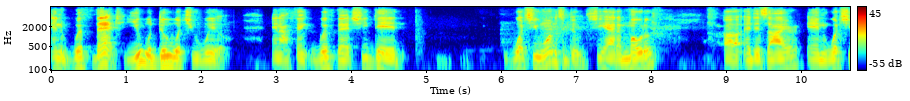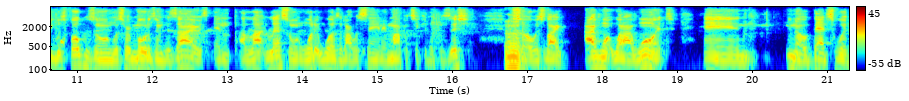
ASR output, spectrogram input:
And with that, you will do what you will. And I think with that, she did what she wanted to do. She had a motive, uh, a desire, and what she was focused on was her motives and desires, and a lot less on what it was that I was saying in my particular position. Mm. So it's like I want what I want, and you know that's what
